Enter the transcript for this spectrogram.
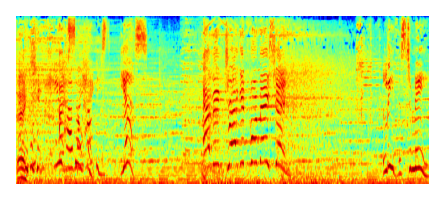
Thanks. You have my happy. Yes! Avid Dragon Formation! Leave this to me.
